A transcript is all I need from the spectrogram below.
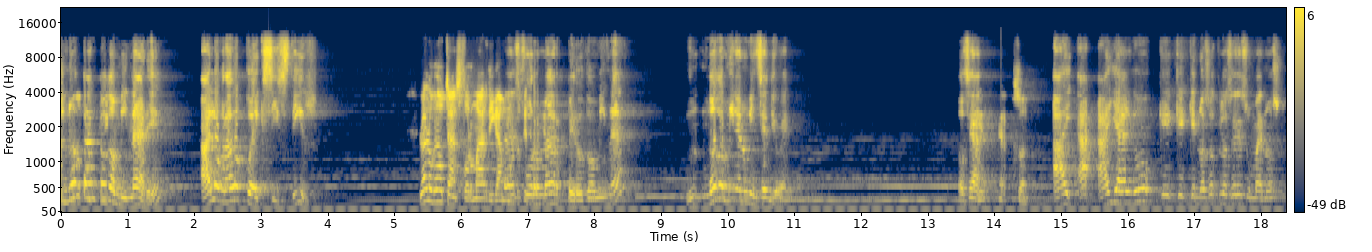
y no tanto dominar, ¿eh? Ha logrado coexistir. Lo ha logrado transformar, digamos. Transformar, pero dominar. No dominan un incendio, ¿eh? O sea, hay, hay algo que, que, que nosotros los seres humanos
